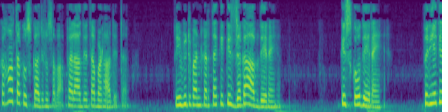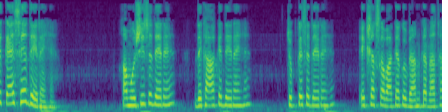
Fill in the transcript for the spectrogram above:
کہاں تک اس کا اجر و ثواب پھیلا دیتا ہے بڑھا دیتا ہے۔ تو یہ بھی ڈپینڈ کرتا ہے کہ کس جگہ آپ دے رہے ہیں، کس کو دے رہے ہیں۔ پھر یہ کہ کیسے دے رہے ہیں؟ خاموشی سے دے رہے ہیں، دکھا کے دے رہے ہیں، چپکے سے دے رہے ہیں۔ ایک شخص کا واقعہ کوئی بیان کر رہا تھا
